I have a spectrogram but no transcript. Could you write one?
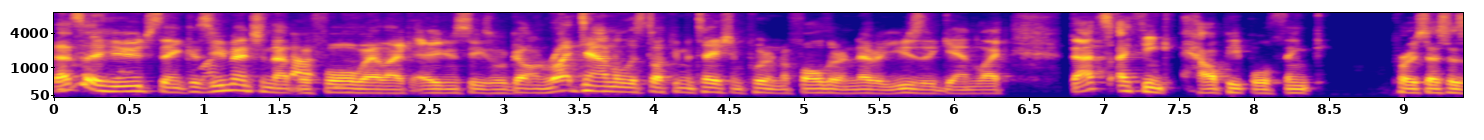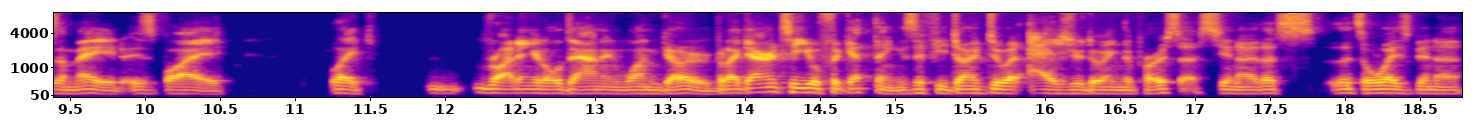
That's a huge thing because you mentioned that yeah. before where like agencies will go and write down all this documentation, put it in a folder and never use it again. Like that's, I think, how people think processes are made is by like writing it all down in one go. But i guarantee you'll forget things if you don't do it as you're doing the process you know? That's that's always been a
